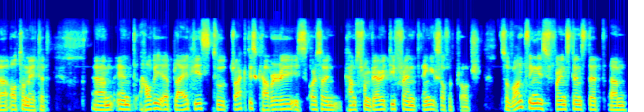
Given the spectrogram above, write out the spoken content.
uh, automated. Um, and how we apply this to drug discovery is also in, comes from very different angles of approach. So one thing is, for instance, that um,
